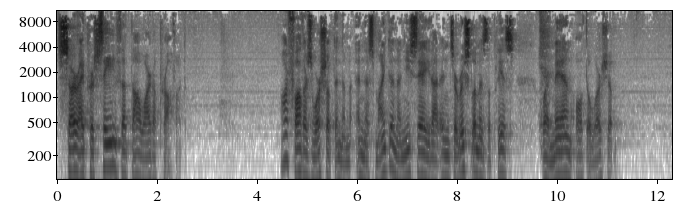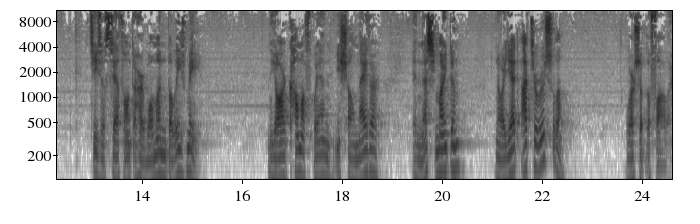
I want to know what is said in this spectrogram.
Sir, I perceive that thou art a prophet. Our fathers worshipped in, the, in this mountain, and ye say that in Jerusalem is the place where men ought to worship. Jesus saith unto her, Woman, believe me, the hour cometh when ye shall neither in this mountain nor yet at Jerusalem worship the Father.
